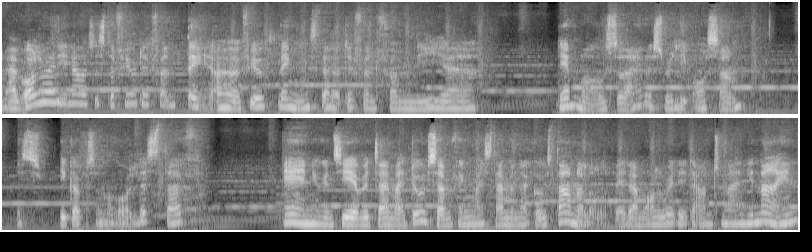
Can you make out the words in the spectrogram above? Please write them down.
But I've already noticed a few different things, uh, a few things that are different from the uh, demo, so that is really awesome. Just pick up some of all this stuff. And you can see every time I do something, my stamina goes down a little bit. I'm already down to 99.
